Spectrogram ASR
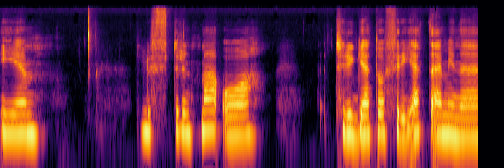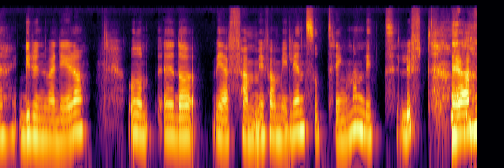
i Luft rundt meg, og trygghet og frihet er mine grunnverdier, da. Og eh, da vi er fem i familien, så trenger man litt luft. Ja.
